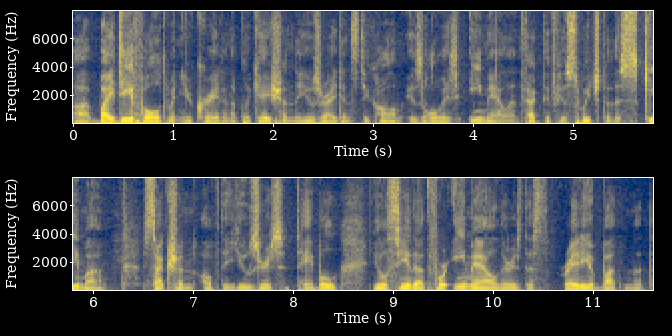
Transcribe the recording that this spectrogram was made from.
Uh, by default, when you create an application, the user identity column is always email. In fact, if you switch to the schema section of the users table, you'll see that for email, there is this radio button that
